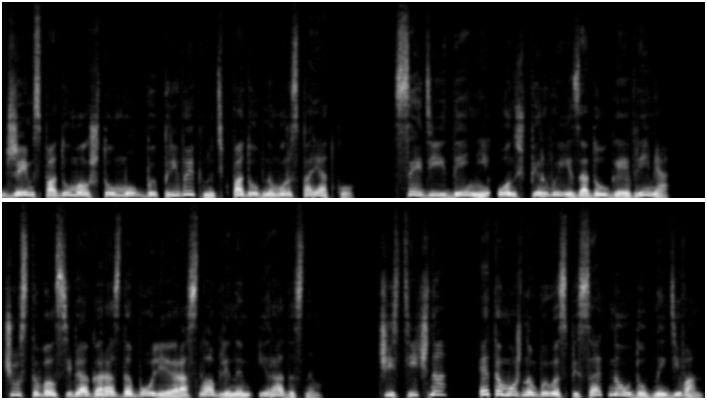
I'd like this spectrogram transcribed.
Джеймс подумал, что мог бы привыкнуть к подобному распорядку. С Эдди и Дэнни он впервые за долгое время чувствовал себя гораздо более расслабленным и радостным. Частично это можно было списать на удобный диван.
